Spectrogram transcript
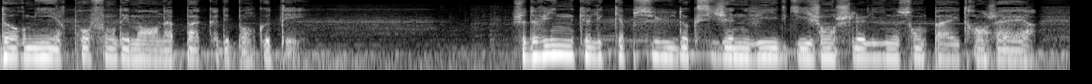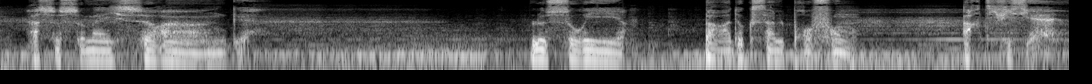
Dormir profondément n'a pas que des bons côtés. Je devine que les capsules d'oxygène vide qui jonchent le lit ne sont pas étrangères à ce sommeil seringue. Le sourire paradoxal profond, artificiel.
